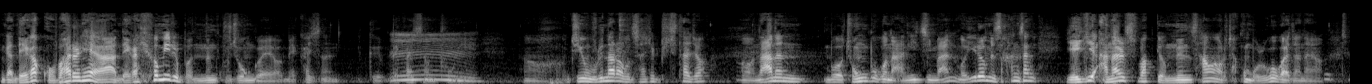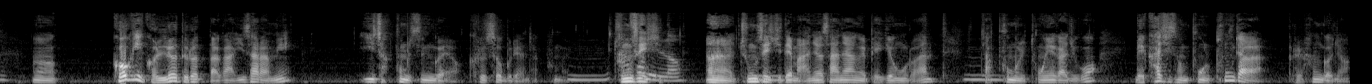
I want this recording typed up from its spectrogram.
그러니까 내가 고발을 해야 내가 혐의를 벗는 구조인 거예요. 메카시 선 그 메카시 선풍이. 어, 지금 우리나라하고도 사실 비슷하죠. 어, 나는 뭐 종북은 아니지만 뭐 이러면서 항상 얘기 안 할 수밖에 없는 상황으로 자꾸 몰고 가잖아요. 어, 거기 걸려들었다가 이 사람이 이 작품을 쓴 거예요. 크루서블이라는 작품을. 중세 시, 아서 밀러. 어, 중세 시대 마녀 사냥을 배경으로 한 작품을 통해 가지고 매카시 선풍을 풍자를 한 거죠.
